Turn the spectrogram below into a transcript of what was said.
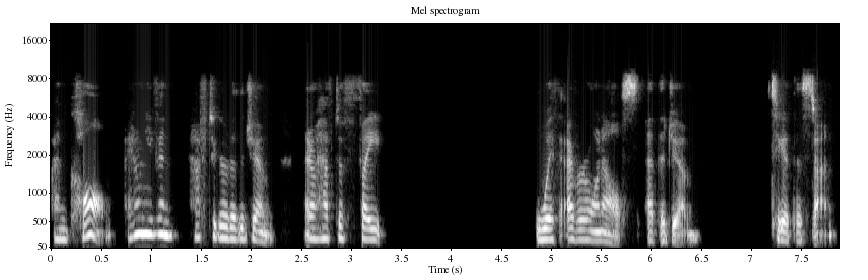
I'm calm. I don't even have to go to the gym. I don't have to fight with everyone else at the gym to get this done.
